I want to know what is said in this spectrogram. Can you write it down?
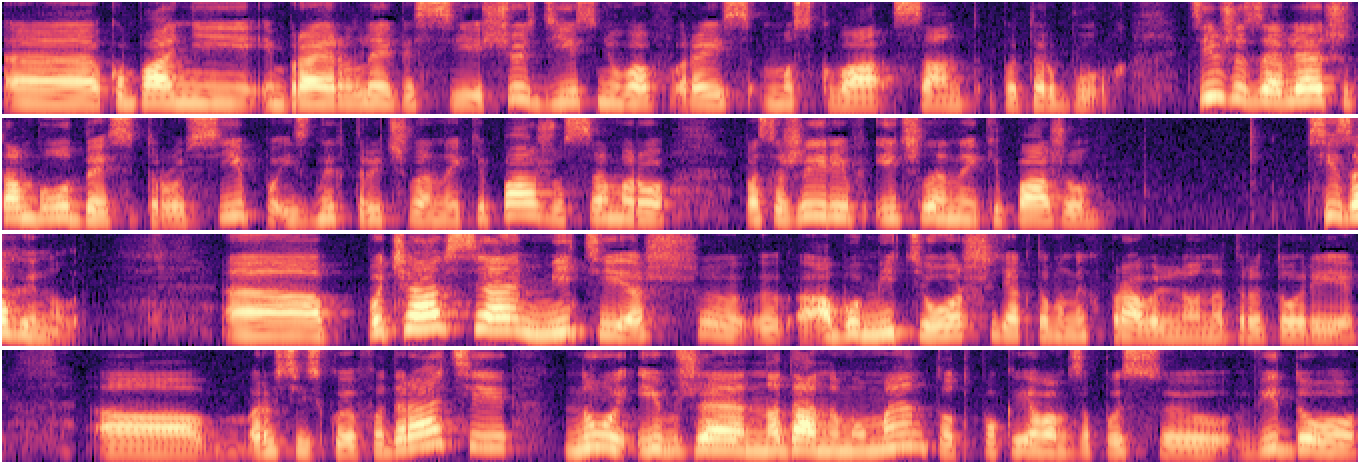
е, Компанії Embraer Legacy, що здійснював рейс Москва-Санкт-Петербург. Ці вже заявляють, що там було 10 осіб, із них три члени екіпажу, семеро пасажирів і члени екіпажу. Всі загинули. Почався мятеж е, або мітьош, як там у них правильно на території Російської Федерації. Ну і вже на даний момент, от поки я вам записую відео,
